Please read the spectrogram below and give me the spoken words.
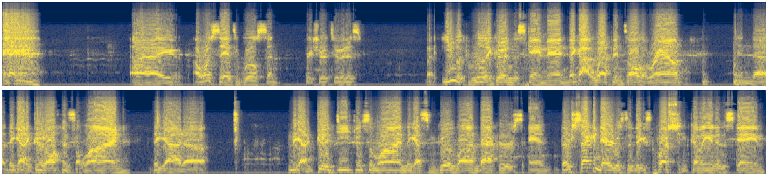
I want to say it's Wilson. Pretty sure it's who it is. But he looked really good in this game, man. They got weapons all around, and uh, they got a good offensive line. They got a uh, they got a good defensive line. They got some good linebackers, and their secondary was the biggest question coming into this game.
